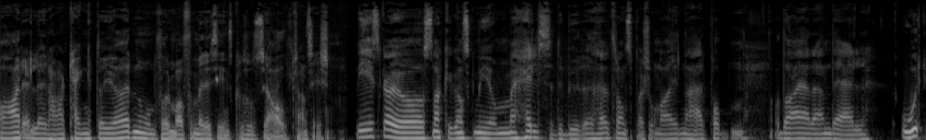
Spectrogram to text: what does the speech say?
har eller har tenkt å gjøre noen former for medisinsk og sosial transition. Vi skal jo snakke ganske mye om helsetilbudet til transpersoner i denne podden, og da er det en del ord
